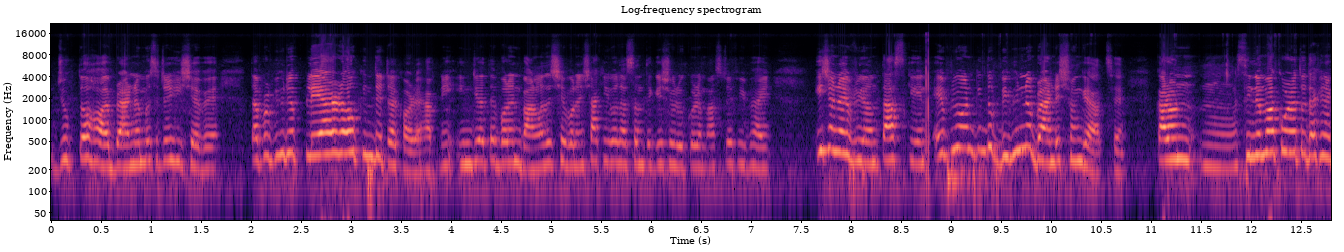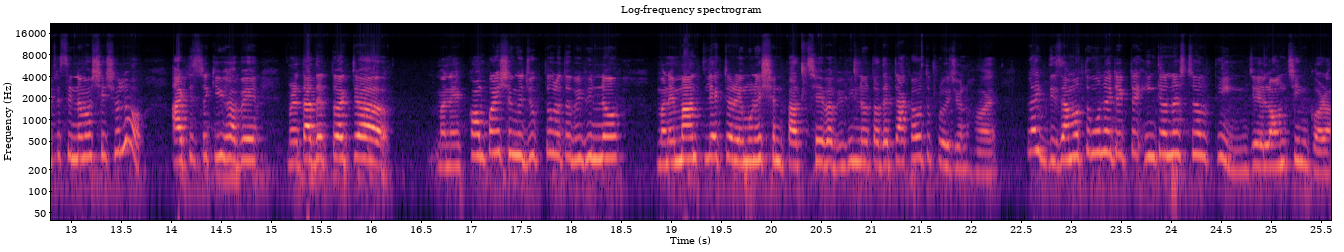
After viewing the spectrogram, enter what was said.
যুক্ত হয় ব্র্যান্ড অ্যাম্বাসেডার হিসেবে। তারপর বিভিন্ন প্লেয়াররাও কিন্তু এটা করে। আপনি ইন্ডিয়াতে বলেন বাংলাদেশে বলেন সাকিব আল হাসান থেকে শুরু করে মাস্টারফি ভাই each and everyone Taskin everyone কিন্তু বিভিন্ন ব্র্যান্ডের সঙ্গে আছে। কারণ সিনেমা করে তো দেখেন একটা সিনেমা শেষ হলো আর্টিস্টরা কীভাবে মানে তাদের তো একটা মানে কোম্পানির সঙ্গে যুক্ত হলে তো বিভিন্ন মানে মান্থলি একটা রেমুনেশন পাচ্ছে বা বিভিন্ন তাদের টাকারও তো প্রয়োজন হয়। লাইক দিস আমার তো মনে হয় এটা একটা ইন্টারন্যাশনাল থিং যে লঞ্চিং করা।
